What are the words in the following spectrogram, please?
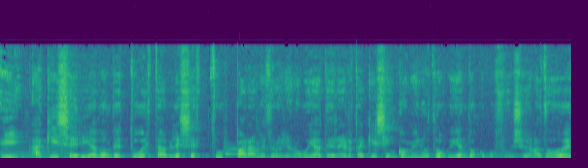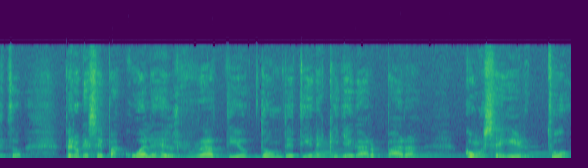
y aquí sería donde tú estableces tus parámetros. Yo no voy a tenerte aquí cinco minutos viendo cómo funciona todo esto, pero que sepas cuál es el ratio donde tienes que llegar para conseguir tu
